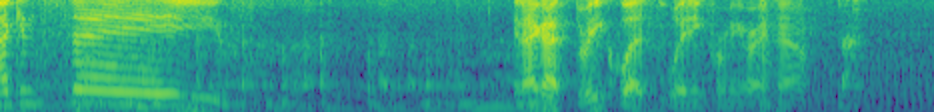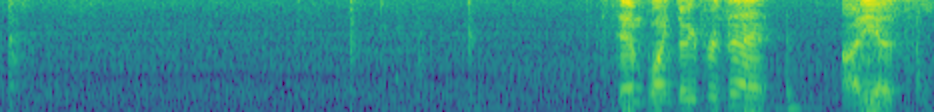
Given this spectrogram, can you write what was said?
I can save! And I got three quests waiting for me right now. 7.3%. Adios.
